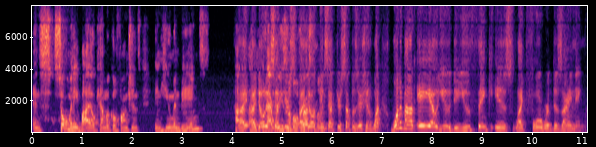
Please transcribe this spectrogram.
and so many biochemical functions in human beings? I, I don't accept your, I don't accept your supposition. What what about ALU? Do you think is like forward designing?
